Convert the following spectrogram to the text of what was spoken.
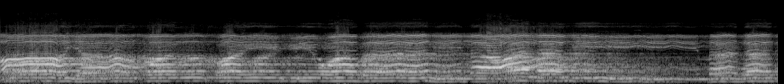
آيا الخيف وبان العلم مدد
